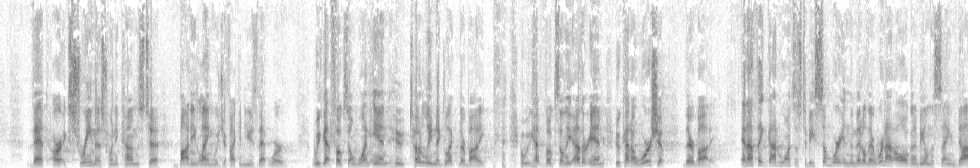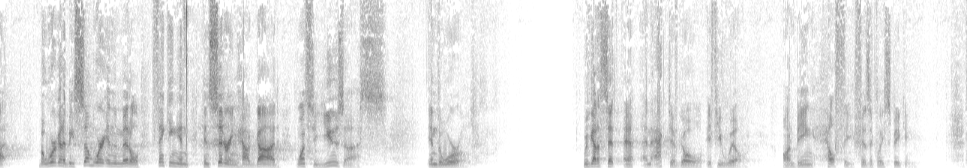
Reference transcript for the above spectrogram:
that are extremists when it comes to body language, if I can use that word. We've got folks on one end who totally neglect their body, and we've got folks on the other end who kind of worship their body. And I think God wants us to be somewhere in the middle there. We're not all going to be on the same dot, but we're going to be somewhere in the middle, thinking and considering how God wants to use us in the world. We've got to set a, an active goal, if you will on being healthy, physically speaking.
